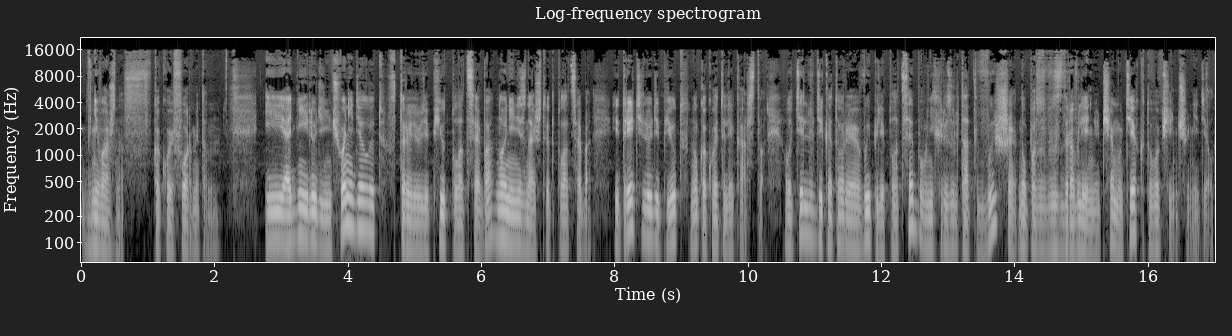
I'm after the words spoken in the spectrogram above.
неважно, в какой форме там. И одни люди ничего не делают, вторые люди пьют плацебо, но они не знают, что это плацебо. И третьи люди пьют, ну, какое-то лекарство. Вот те люди, которые выпили плацебо, у них результат выше, ну, по выздоровлению, чем у тех, кто вообще ничего не делал.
